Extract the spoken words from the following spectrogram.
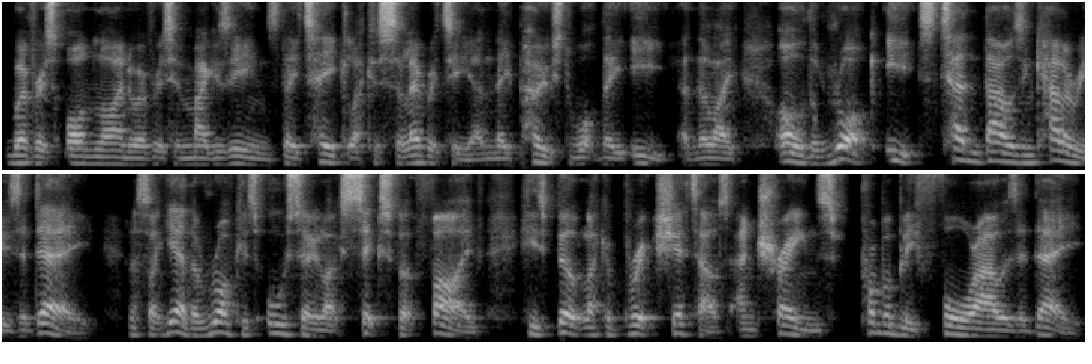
whether it's online or whether it's in magazines, they take like a celebrity and they post what they eat, and they're like, "Oh, The Rock eats ten thousand calories a day," and it's like, "Yeah, The Rock is also like six foot five. He's built like a brick shithouse and trains probably four hours a day.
